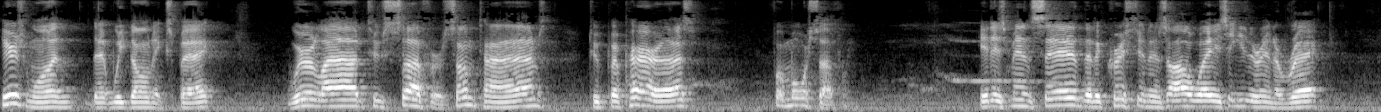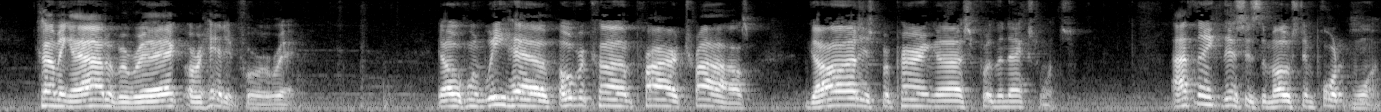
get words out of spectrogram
Here's one that we don't expect. We're allowed to suffer, sometimes to prepare us for more suffering. It has been said that a Christian is always either in a wreck, coming out of a wreck, or headed for a wreck. You know, when we have overcome prior trials, God is preparing us for the next ones. I think this is the most important one.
